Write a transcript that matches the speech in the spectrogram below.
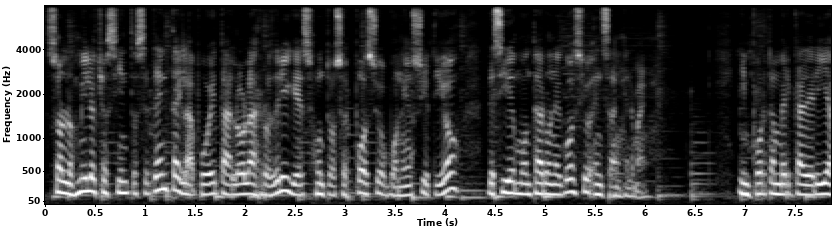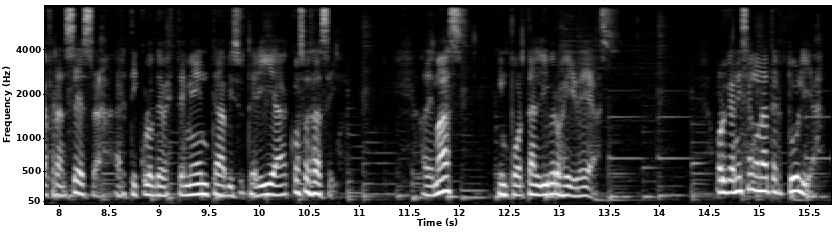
Son los 1870 y la poeta Lola Rodríguez junto a su esposo Boneosio Tío deciden montar un negocio en San Germán. Importan mercadería francesa, artículos de vestimenta, bisutería, cosas así. Además, importan libros e ideas organizan una tertulia,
